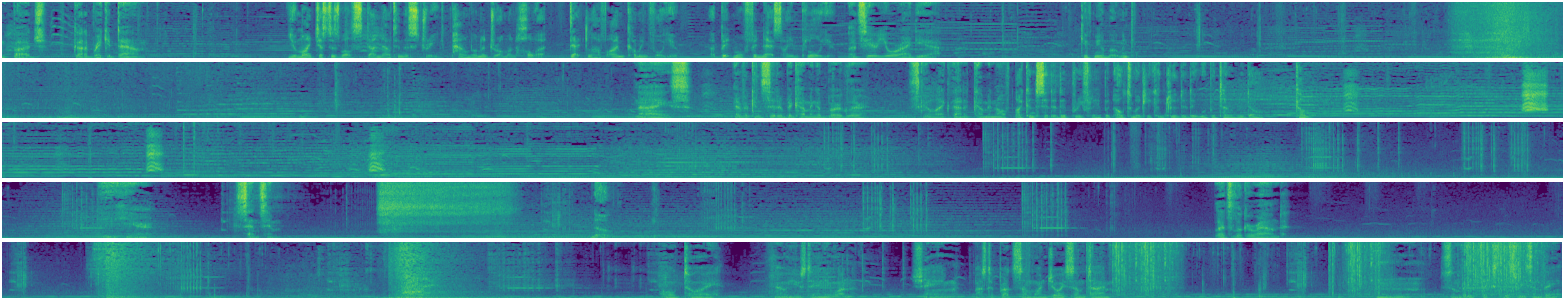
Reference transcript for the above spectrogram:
Won't budge. Gotta break it down. You might just as well stand out in the street, pound on a drum, and holler, Dettlaff, I'm coming for you. A bit more finesse, I implore you. Let's hear your idea. Give me a moment. Consider becoming a burglar? Skill like that'd come in off. I considered it briefly, but ultimately concluded it would be terribly dull. Come. Sometime. Hmm. Somebody fixed this recently.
